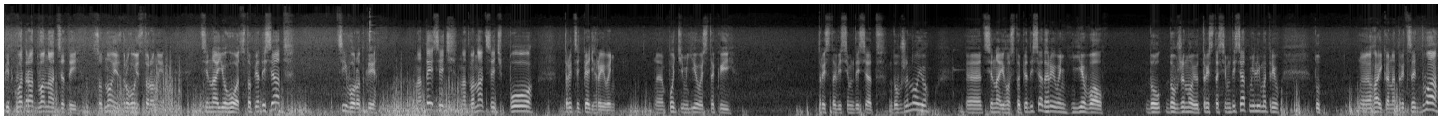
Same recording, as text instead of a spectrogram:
під квадрат 12 з одної і з другої сторони. Ціна його 150. Ці воротки на 10, на 12 по 35 гривень. Е, Потім є ось такий 380 довжиною. Е, Ціна його 150 гривень. Є вал довжиною 370 мм. Тут гайка на 32,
